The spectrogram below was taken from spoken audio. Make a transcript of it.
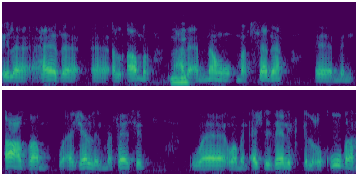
إلى هذا آه، الأمر. على أنه مفسدة آه، من أعظم وأجل المفاسد ومن أجل ذلك العقوبة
